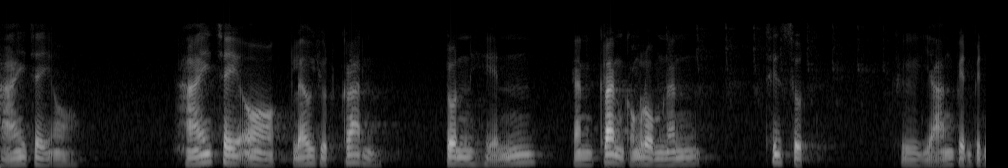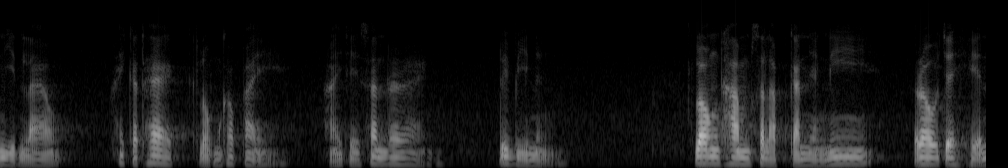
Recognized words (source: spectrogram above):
หายใจออก หายใจออกแล้วหยุดกลั้น จนเห็นการกลั้นของลมนั้นสิ้นสุด คือหยางเปลี่ยนเป็นหยินแล้ว ให้กระแทกลมเข้าไป หายใจสั้นแรงด้วยบีหนึ่งลองทำสลับกันอย่างนี้ เราจะเห็น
